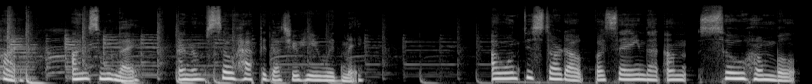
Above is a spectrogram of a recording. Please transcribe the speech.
Hi, I'm Solveig, and I'm so happy that you're here with me. Want to start out by saying that I'm so humble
